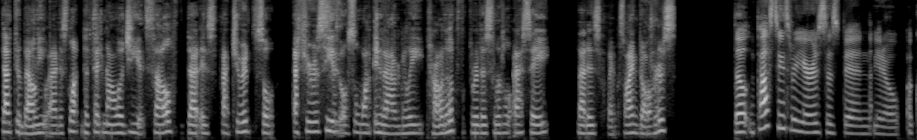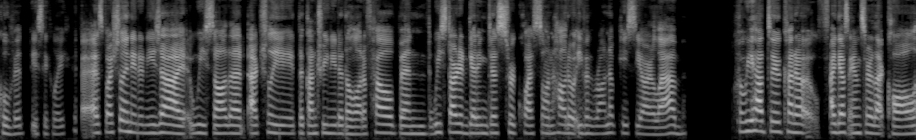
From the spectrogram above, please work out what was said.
that's the value add. It's not the technology itself that is accurate. So accuracy is also one thing that I'm really proud of for this little essay that is like five dollars. The past two, three years has been, you know, a COVID basically. Especially in Indonesia, we saw that actually the country needed a lot of help and we started getting just requests on how to even run a PCR lab. We had to kind of, I guess, answer that call.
